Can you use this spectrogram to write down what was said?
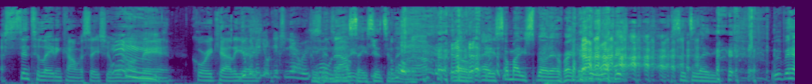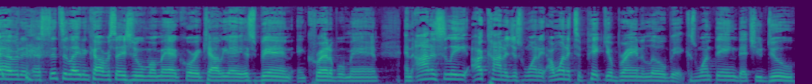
a scintillating conversation with our mm. man Corey Calliet. In your dictionary. Come on now. say Come scintillating. on now. Yo, hey, somebody spell that right now. scintillating. We've been having a, a scintillating conversation with my man Corey Calliet. It's been incredible, man. And honestly, I kind of just wanted I wanted to pick your brain a little bit because one thing that you do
